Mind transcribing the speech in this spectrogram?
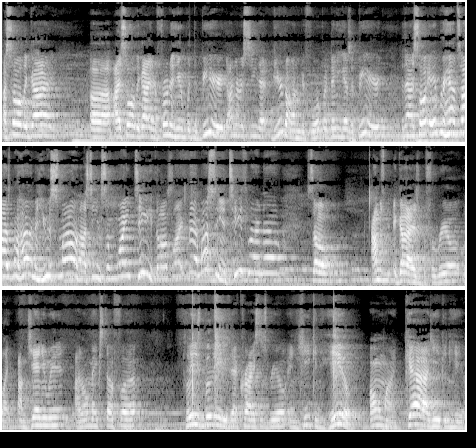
I saw the guy. Uh, I saw the guy in front of him with the beard. I never seen that beard on him before, but then he has a beard. And then I saw Abraham's eyes behind him, and he was smiling. I seen some white teeth. I was like, man, am I seeing teeth right now? So I'm guys for real. Like I'm genuine. I don't make stuff up. Please believe that Christ is real and he can heal. Oh my God, he can heal.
